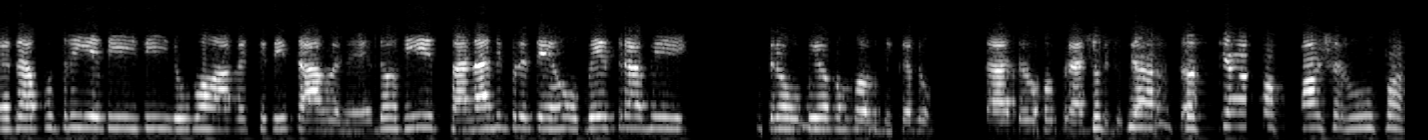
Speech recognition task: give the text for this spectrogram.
यदा पुत्री यदि इति रूपम् आगच्छति तावत् यतोहि सनादिप्रत्ययः उभयत्रापि तत्र उपयोगं भवति खलु. धातोः सत्यापपाशरूप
